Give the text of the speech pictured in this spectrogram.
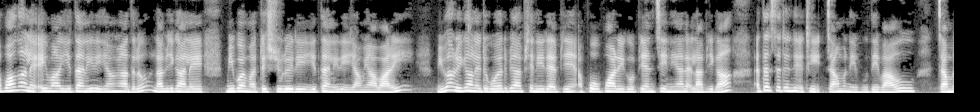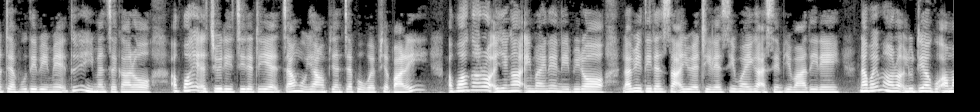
အဖွားကလည်းအိမ်မှာရေတံလေးတွေရောင်းရတယ်လို့လာပြည့်ကလည်းမိပွဲမှာတစ်ရှူးလေးတွေရေတံလေးတွေရောင်းရပါတယ်မိဘတွေကလည်းတကွဲတပြားဖြစ်နေတဲ့အပြင်အဖို့အဖွားတွေကိုပြန်ကြည့်နေရတဲ့လာပြီကအသက်17နှစ်အထိကျောင်းမနေဘူးသေးပါဘူး။ကျောင်းမတက်ဘူးသေးပေမဲ့သူ့ရဲ့ရည်မှန်းချက်ကတော့အဖွားရဲ့အကျွေးတွေကြီးတဲ့တည်းရဲ့ကျောင်းကိုရအောင်ပြန်တက်ဖို့ပဲဖြစ်ပါတယ်။အဖွားကတော့အရင်ကအိမ်ပိုင်နဲ့နေပြီးတော့လာပြီတည်တဲ့စအရွယ်အထိလည်းစီးပွားရေးကအဆင်ပြေပါသေးတယ်။နောက်ပိုင်းမှာတော့လူတယောက်ကိုအမ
